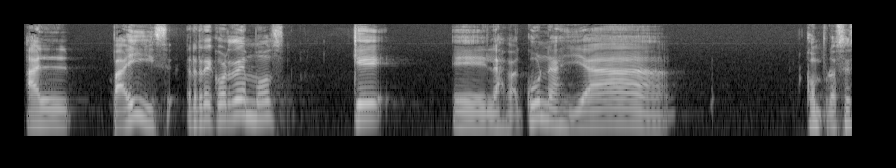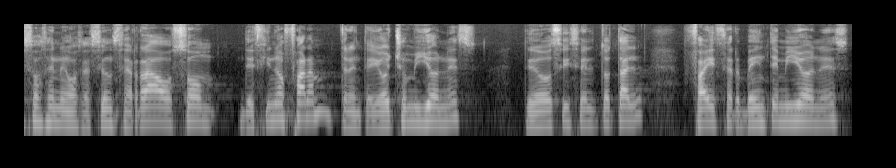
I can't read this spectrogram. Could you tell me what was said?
al país. Recordemos que eh, las vacunas ya con procesos de negociación cerrados son de Sinopharm, 38 millones, de dosis el total, Pfizer 20 millones,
